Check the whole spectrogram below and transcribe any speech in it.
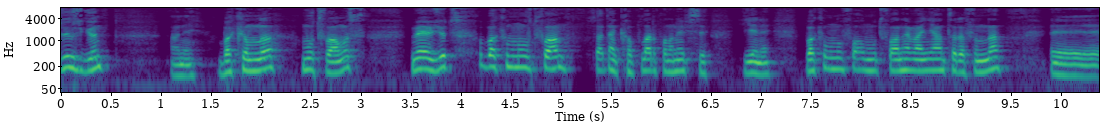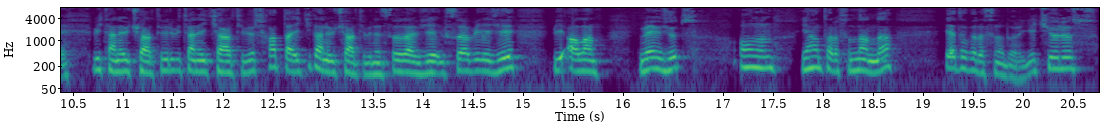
düzgün hani bakımlı mutfağımız mevcut. Bakımlı mutfağın zaten kapılar falan hepsi yeni. Bakımlı mutfağın hemen yan tarafında eee, bir tane 3 artı 1 bir tane 2 artı 1 hatta iki tane 3 artı 1'in sığabileceği, sığabileceği bir alan mevcut. Onun yan tarafından da yatak odasına doğru geçiyoruz.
